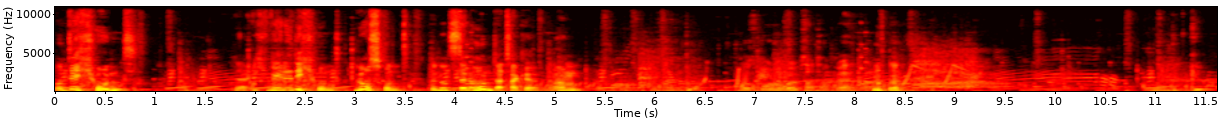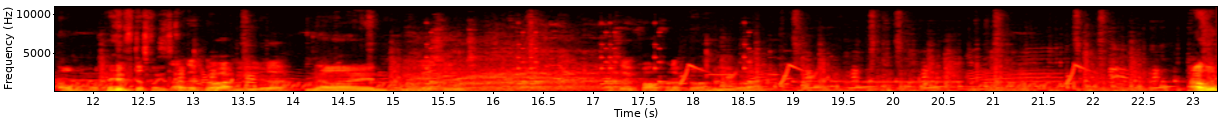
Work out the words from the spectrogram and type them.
Und dich, Hund. Ja, ich wähle dich, Hund. Los, Hund. Benutzt deine Hundattacke. Ähm, Oh mein Gott, hilft das war jetzt gerade. Pyramide, Nein. ist eine Form von der Pyramide, oder? Au.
